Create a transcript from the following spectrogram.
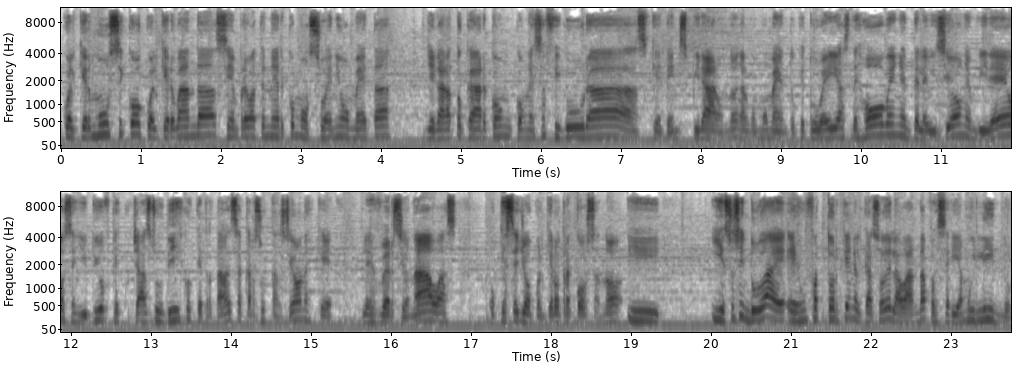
Cualquier músico, cualquier banda siempre va a tener como sueño o meta llegar a tocar con, con, esas figuras que te inspiraron ¿no? en algún momento, que tú veías de joven en televisión, en videos, en YouTube, que escuchabas sus discos, que tratabas de sacar sus canciones, que les versionabas o qué sé yo, cualquier otra cosa, ¿no? Y, y eso sin duda es, es, un factor que en el caso de la banda pues sería muy lindo.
